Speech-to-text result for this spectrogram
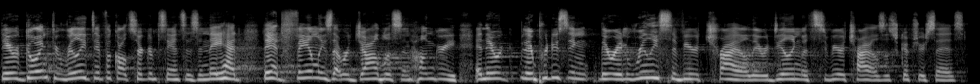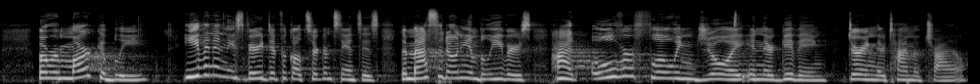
they were going through really difficult circumstances. And they had, they had families that were jobless and hungry. And they were, they were producing, they were in really severe trial. They were dealing with severe trials, the scripture says. But remarkably, even in these very difficult circumstances, the Macedonian believers had overflowing joy in their giving during their time of trial.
